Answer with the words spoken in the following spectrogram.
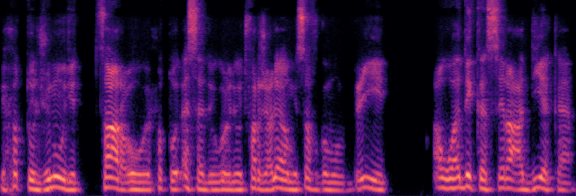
يحطوا الجنود يتصارعوا ويحطوا الأسد ويقعدوا يتفرجوا عليهم يصفقوا من بعيد. أو هذيك الصراع الديكا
